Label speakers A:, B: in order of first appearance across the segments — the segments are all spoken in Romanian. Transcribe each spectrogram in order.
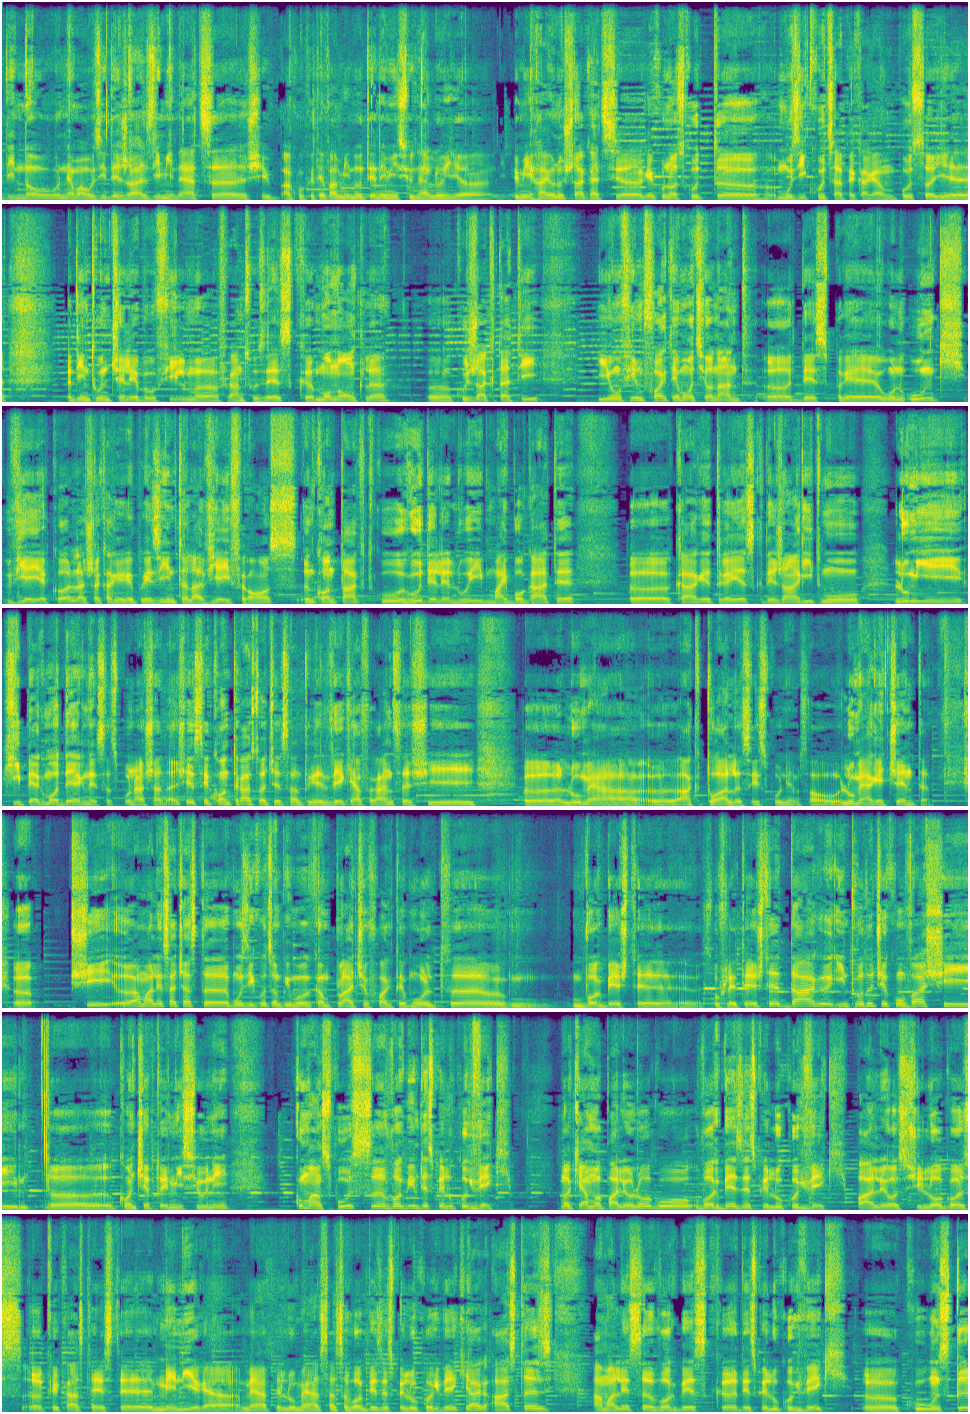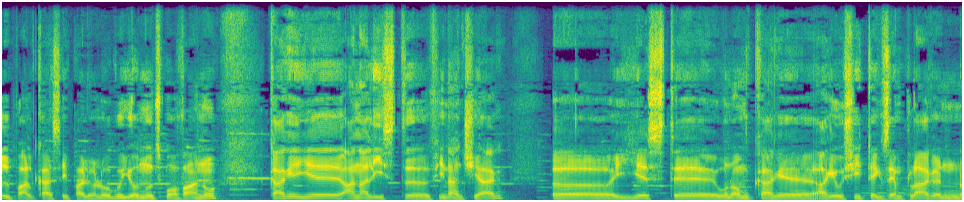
A: ziua din nou, ne-am auzit deja azi dimineață și acum câteva minute în emisiunea lui uh, Liviu Mihai. Nu știu dacă ați uh, recunoscut uh, muzicuța pe care am pus-o, e dintr-un celebru film franțuzesc, Mon Oncle, cu Jacques Tati. E un film foarte emoționant despre un unchi vie ecol, așa care reprezintă la Vieille France, în contact cu rudele lui mai bogate, Uh, care trăiesc deja în ritmul lumii hipermoderne, să spun așa, da? Și este contrastul acesta între vechea Franță și uh, lumea uh, actuală, să-i spunem, sau lumea recentă. Uh, și uh, am ales această muzicuță, în primul rând, că îmi place foarte mult, uh, vorbește, sufletește, dar introduce cumva și uh, conceptul emisiunii. Cum am spus, uh, vorbim despre lucruri vechi Mă cheamă Paleologul, vorbesc despre lucruri vechi. Paleos și Logos, ă, cred că asta este menirea mea pe lumea asta, să vorbesc despre lucruri vechi, iar astăzi am ales să vorbesc ă, despre lucruri vechi ă, cu un stâlp al casei Paleologul, Ionuț Movanu, care e analist financiar, este un om care a reușit exemplar în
